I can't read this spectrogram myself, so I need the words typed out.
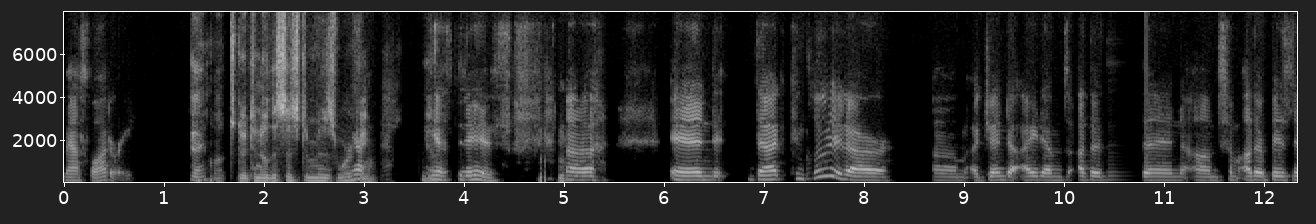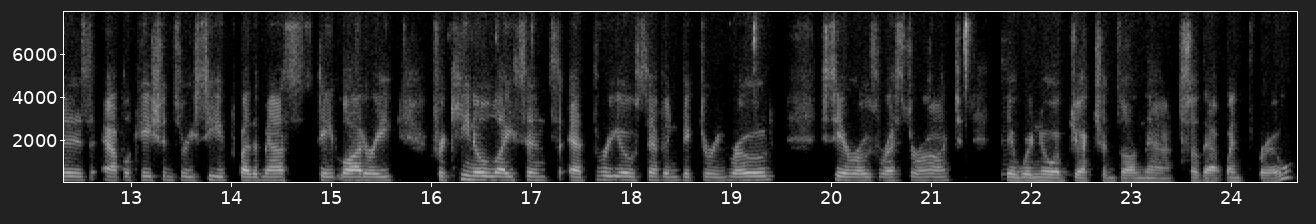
mass lottery. Okay, well, it's good to know the system is working. Yeah. Yes, it is. uh, and that concluded our um, agenda items, other than um, some other business applications received by the Mass State Lottery for Keno license at 307 Victory Road, Ciro's Restaurant. There were no objections on that, so that went through.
